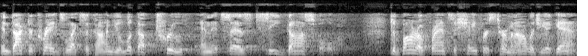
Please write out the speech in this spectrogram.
In Dr. Craig's lexicon, you look up truth and it says, see gospel. To borrow Francis Schaeffer's terminology again,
